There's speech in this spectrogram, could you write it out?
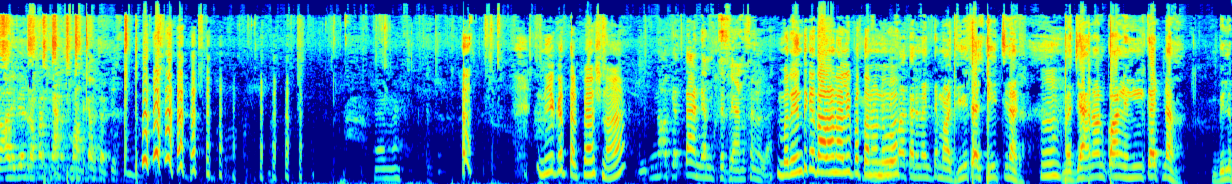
నాలుగు వేల రూపాయలు క్యాన్స్ కట్టేస్తుంది నీకు పెన్షన్ నాకు ఎంత పెన్షన్ మరి ఎందుకు అది అలా నలిపోతాను నువ్వు? అంటే మా జీతాలు తీర్చినాడు. మా జగన్ కాలనీ ఇల్లు కట్టినా బిల్లు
